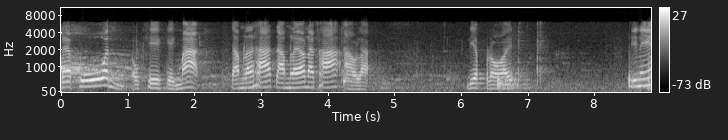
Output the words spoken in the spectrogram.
แบบพูนโอเคเก่งมากจำแล้วนะคะจำแล้วนะคะ เอาละเรียบร้อย ทีนี้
